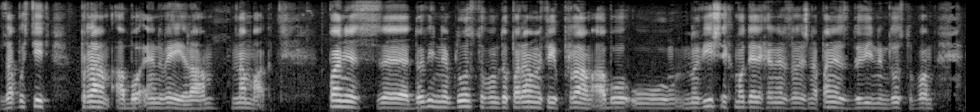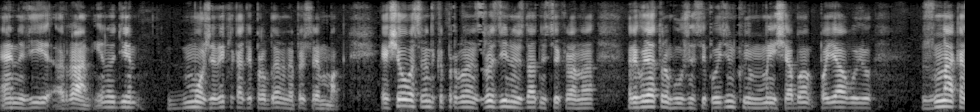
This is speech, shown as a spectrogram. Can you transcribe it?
Запустіть PRAM або NV RAM на Mac. Пам'ять з е, довільним доступом до параметрів PRAM або у новіших моделях незалежна пам'ять з довільним доступом NVRAM. Іноді може викликати проблеми на пристрої Mac. Якщо у вас виникли проблеми з роздільною здатністю екрана, регулятором гучності, поведінкою миші або появою знака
